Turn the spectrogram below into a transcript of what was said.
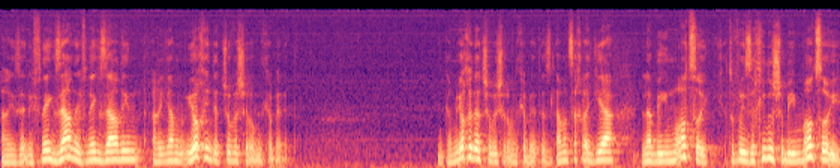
הרי זה לפני גזר דין, לפני גזר דין, הרי גם יוחיד התשובה שלו מתקבלת. גם יוחיד התשובה שלו מתקבלת, אז למה צריך להגיע לבהימוצוי? כתוב פה איזה חידוש שבהימוצוי,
